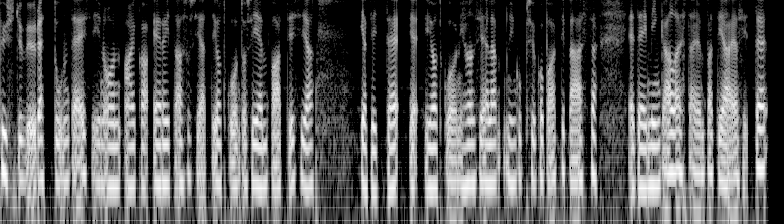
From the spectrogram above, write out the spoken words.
pystyvyydet tunteisiin on aika eri tasoisia, että jotkut on tosi empaattisia ja sitten jotkut on ihan siellä niin kuin psykopaattipäässä, että ei minkäänlaista empatiaa ja sitten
